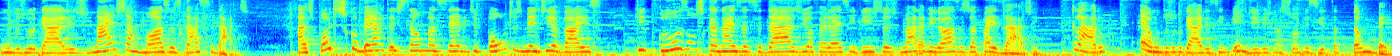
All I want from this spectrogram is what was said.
um dos lugares mais charmosos da cidade. As pontes cobertas são uma série de pontes medievais que cruzam os canais da cidade e oferecem vistas maravilhosas da paisagem. Claro, é um dos lugares imperdíveis na sua visita também.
